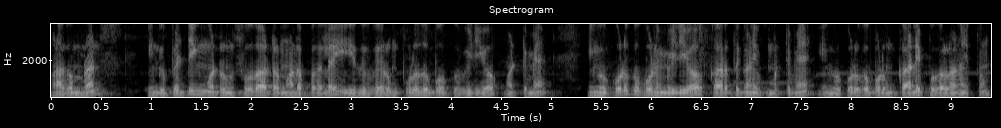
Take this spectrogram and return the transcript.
வணக்கம் ஃப்ரெண்ட்ஸ் இங்கு பெட்டிங் மற்றும் சூதாட்டம் நடப்பதில்லை. இது வெறும் பொழுதுபோக்கு வீடியோ மட்டுமே. இங்கு கொடுக்கப்படும் வீடியோ கருத்து கணிப்பு மட்டுமே. இங்கு கொடுக்கப்படும் கணிப்புகள் அனைத்தும்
